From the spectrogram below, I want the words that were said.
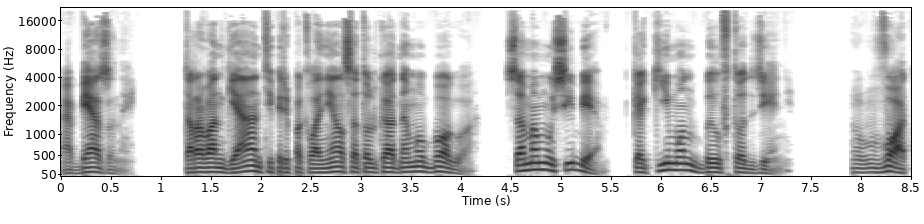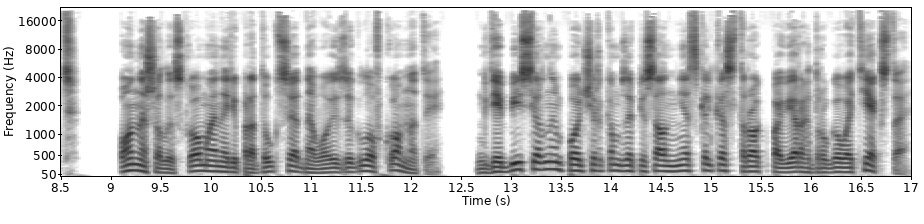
Обязаны. Таравангиан теперь поклонялся только одному богу, самому себе, каким он был в тот день. Вот. Он нашел искомое на репродукции одного из углов комнаты, где бисерным почерком записал несколько строк поверх другого текста,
